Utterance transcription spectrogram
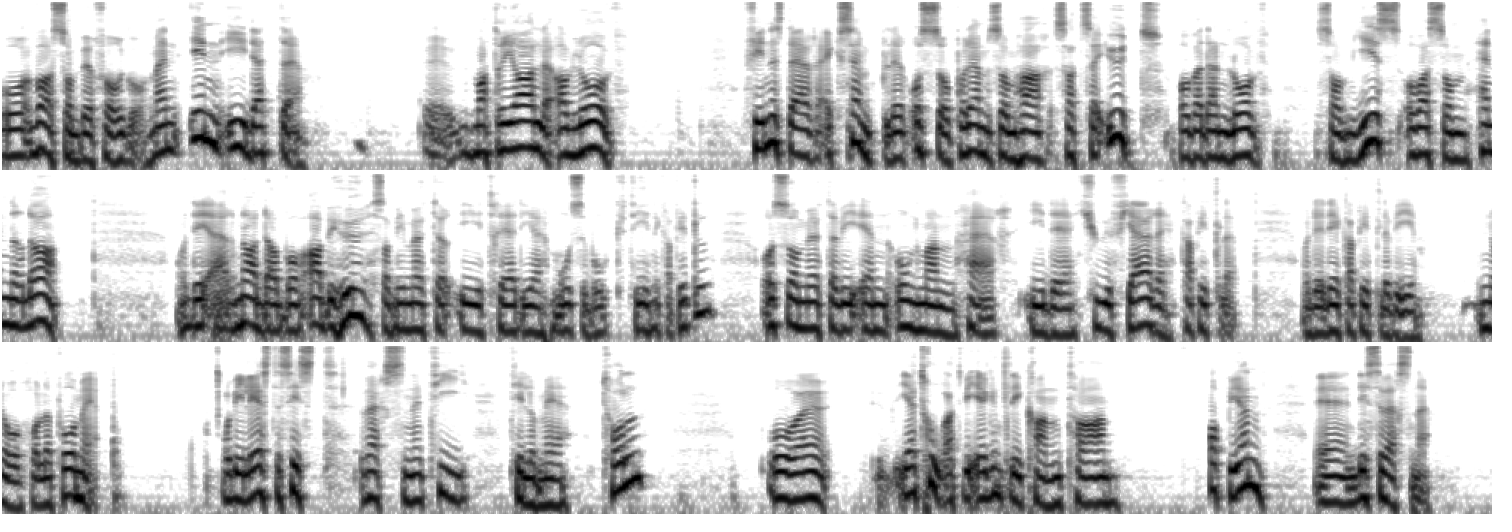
og hva som bør foregå. Men inn i dette eh, materialet av lov finnes der eksempler også på dem som har satt seg ut over den lov som gis, og hva som hender da. Og det er Nadab og Abihu som vi møter i tredje Mosebok, tiende kapittel. Og så møter vi en ung mann her i det 24. kapittelet. Og det er det kapittelet vi nå holder på med. Og vi leste sist versene 10 til og med 12. Og eh, jeg tror at vi egentlig kan ta opp igjen eh, disse versene.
